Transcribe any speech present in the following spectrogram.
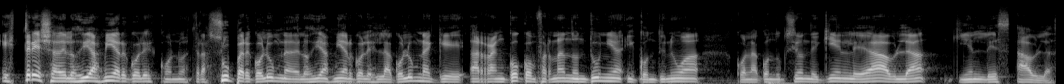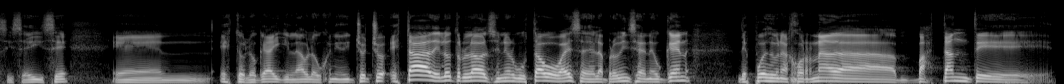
estrella de los días miércoles, con nuestra super columna de los días miércoles, la columna que arrancó con Fernando Antuña y continúa con la conducción de quien le habla, quien les habla, si se dice. En Esto es lo que hay, quien le habla Eugenio Dichocho. Está del otro lado el señor Gustavo Baeza desde la provincia de Neuquén, después de una jornada bastante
